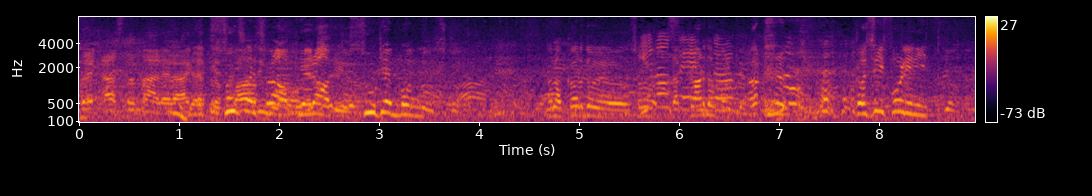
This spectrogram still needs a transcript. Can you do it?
Beh, ah, sta male, raga. Super Pro, Pierotto, Sughe e Mollusco. Non d'accordo, sono Io non d'accordo proprio. Così fu l'inizio.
